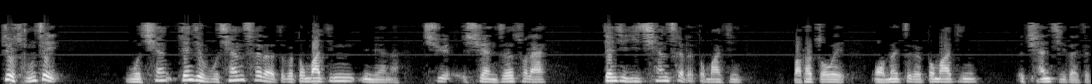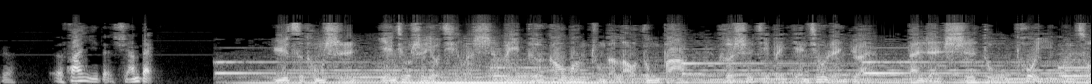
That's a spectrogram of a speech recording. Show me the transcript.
就从这。五千将近五千册的这个东巴经里面呢，选选择出来将近一千册的东巴经，把它作为我们这个东巴经全集的这个呃翻译的选本。与此同时，研究室又请了十位德高望重的老东巴和十几位研究人员担任识读破译工作。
